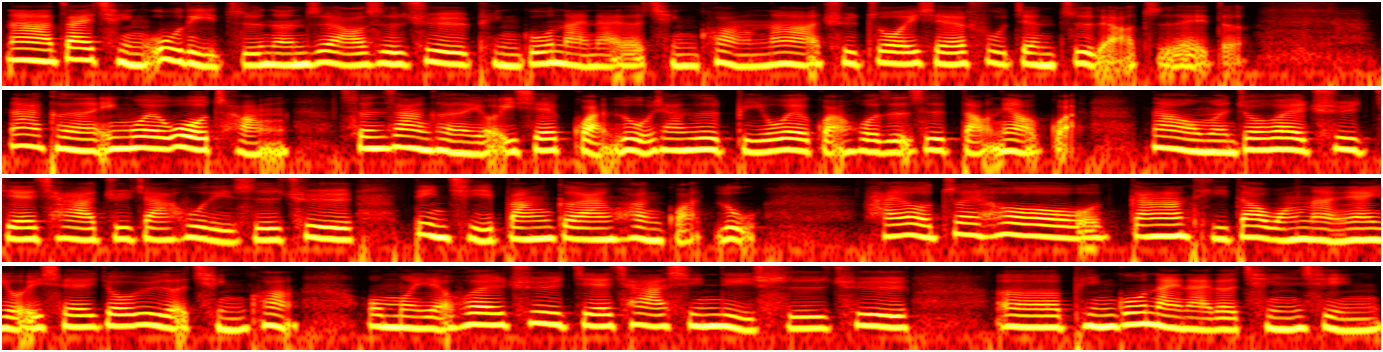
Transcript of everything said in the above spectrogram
那再请物理职能治疗师去评估奶奶的情况，那去做一些复健治疗之类的。那可能因为卧床，身上可能有一些管路，像是鼻胃管或者是导尿管，那我们就会去接洽居家护理师，去定期帮个案换管路。还有最后刚刚提到王奶奶有一些忧郁的情况，我们也会去接洽心理师去呃评估奶奶的情形，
